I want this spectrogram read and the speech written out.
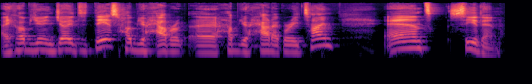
I hope you enjoyed this. Hope you have uh, hope you had a great time, and see you then.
